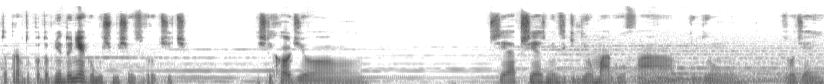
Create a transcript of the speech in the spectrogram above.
Bo to prawdopodobnie do niego musimy się zwrócić. Jeśli chodzi o przyja przyjaźń między Gildią Magów a Gildią Złodziei.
